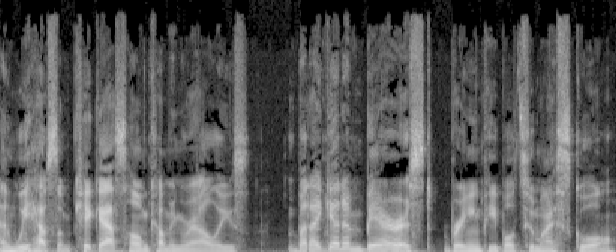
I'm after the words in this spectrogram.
And we have some kick ass homecoming rallies. But I get embarrassed bringing people to my school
